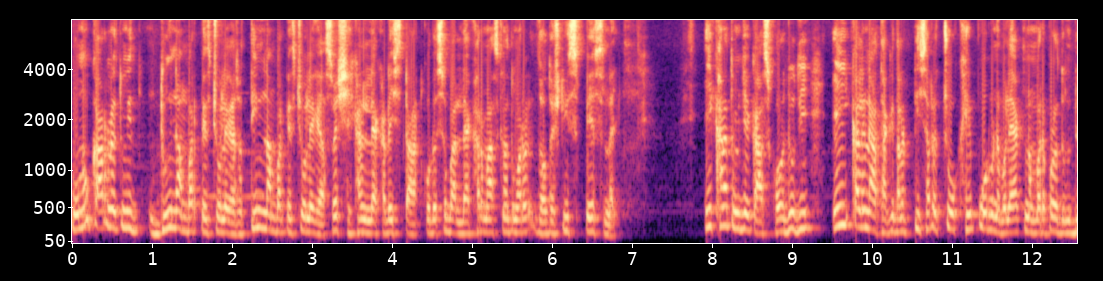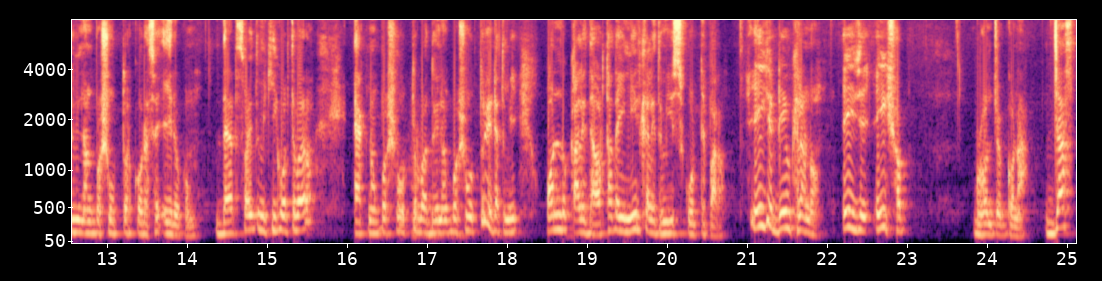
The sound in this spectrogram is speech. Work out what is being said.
কোনো কারণে তুমি দুই নাম্বার পেজ চলে গেছো, তিন নাম্বার পেজ চলে গেছো, সেখানে লেখাটা স্টার্ট করেছ বা লেখার মাঝখানে তোমার যথেষ্ট স্পেস নাই। এখানে তুমি যে কাজ করো, যদি এই কালে না থাকে, তাহলে টিচারের চোখে পড়বে না বলে এক নম্বরের পরে তুমি দুই নম্বর প্রশ্ন উত্তর করেছে এইরকম। দ্যাটস ওয়াই তুমি কি করতে পারো? এক নম্বর প্রশ্ন উত্তর বা দুই নম্বর প্রশ্ন উত্তর এটা তুমি অন্য কালি দাও, অর্থাৎ এই নীল কালি তুমি ইউজ করতে পারো। এই যে ডেউ খেলানো, এই যে, এই সব গ্রহণযোগ্য না। জাস্ট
